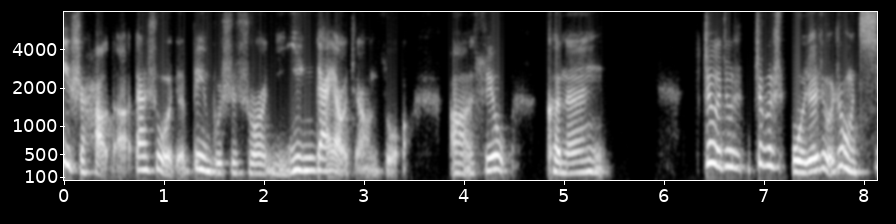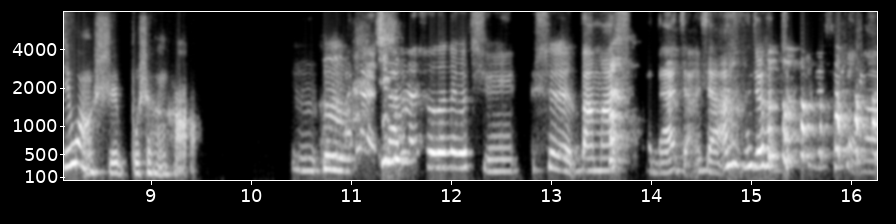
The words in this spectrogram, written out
意是好的，但是我觉得并不是说你应该要这样做。啊，所以可能这个就是这个是，我觉得有这种期望是不是很好？嗯嗯，其实说的那个群是妈妈群，给大家讲一下，就很新手妈妈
